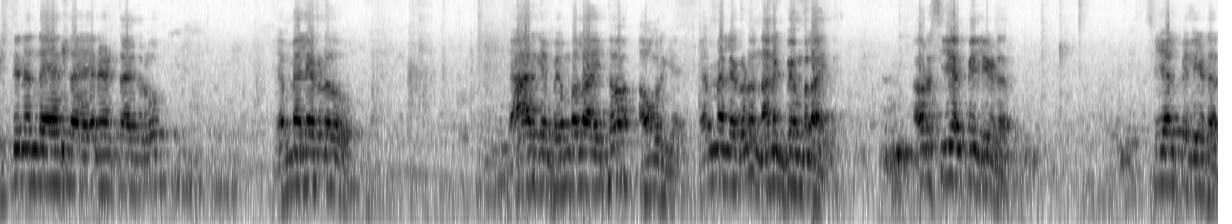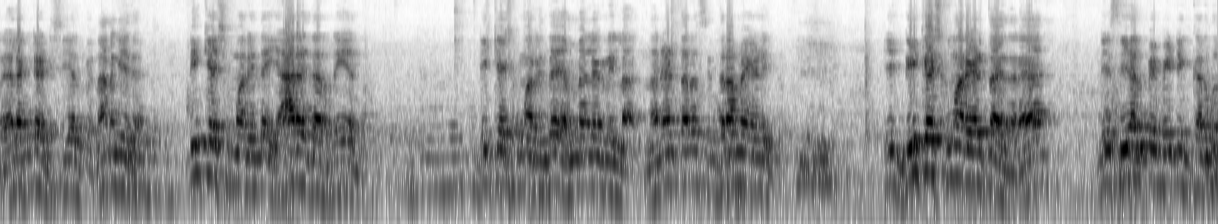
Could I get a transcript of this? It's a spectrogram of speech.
ಇಷ್ಟು ದಿನದಿಂದ ಅಂತ ಏನು ಹೇಳ್ತಾ ಇದ್ರು? ಎಂ ಎಲ್ ಎಗಳು ಯಾರಿಗೆ ಬೆಂಬಲ ಆಯ್ತೋ ಅವ್ರಿಗೆ. ಎಂ ಎಲ್ ಎಗಳು ನನಗೆ ಬೆಂಬಲ ಇದೆ. ಅವರು C L P leader. C L P leader, elected C L P. ನನಗಿದೆ. ಡಿ ಕೆ ಶಿವಕುಮಾರ್ ಇಂದ ರೀ ಅಂತ ಡಿ ಕೆ ಶಿವಕುಮಾರ್ ಇಂದ ಎಂ ಎಲ್ ಎಗಳಿಲ್ಲ. ನಾನು ಹೇಳ್ತಾರೆ ಸಿದ್ದರಾಮಯ್ಯ ಹೇಳಿದ್ದು. ಈಗ ಡಿ ಕೆ ಶಿವಕುಮಾರ್ ಹೇಳ್ತಾ ಇದ್ದಾರೆ ನೀ ಸಿ ಎಲ್ ಪಿ ಮೀಟಿಂಗ್ ಕರೆದು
